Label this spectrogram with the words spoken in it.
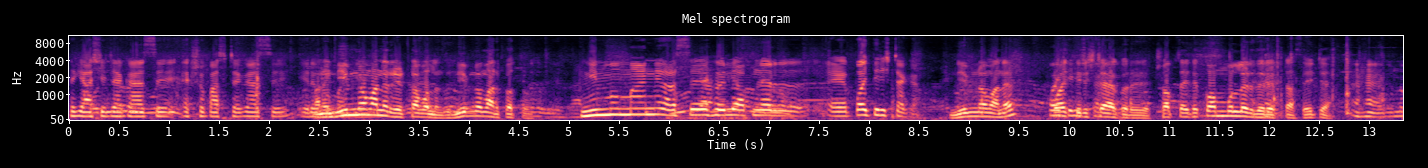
থেকে আশি টাকা আছে একশো পাঁচ টাকা আছে এরকম মানে নিম্নমানের রেটটা বলেন যে নিম্নমান কত? নিম্নমানের আছে হইল আপনার পঁয়ত্রিশ টাকা। নিম্নমানের পঁয়ত্রিশ টাকা করে রেট সবচাইতে কম মূল্যের যে রেটটা আছে এটা হ্যাঁ এগুলো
